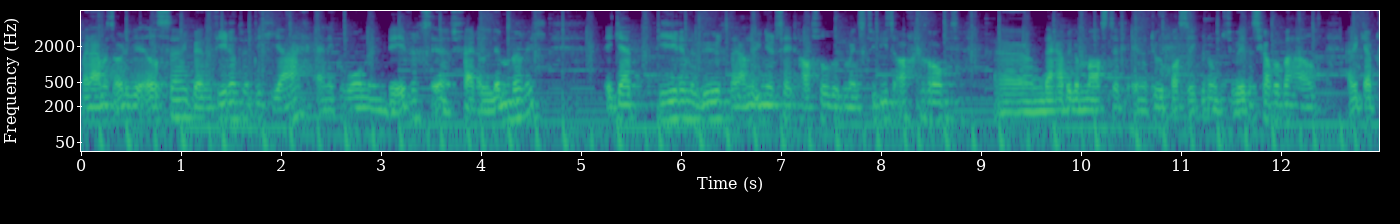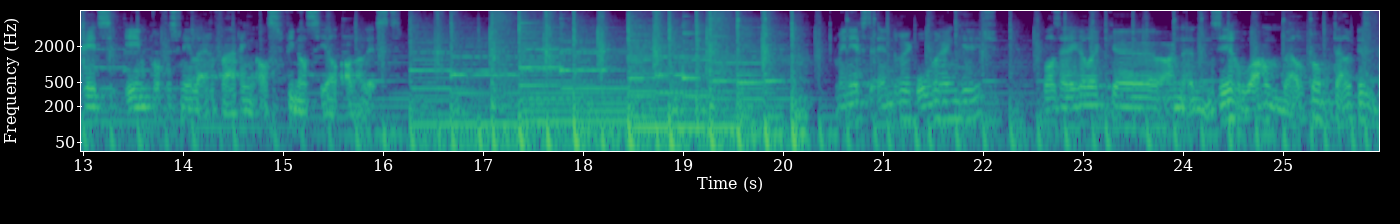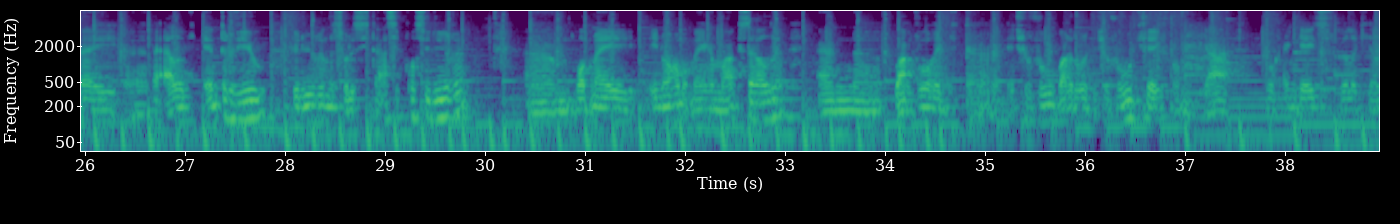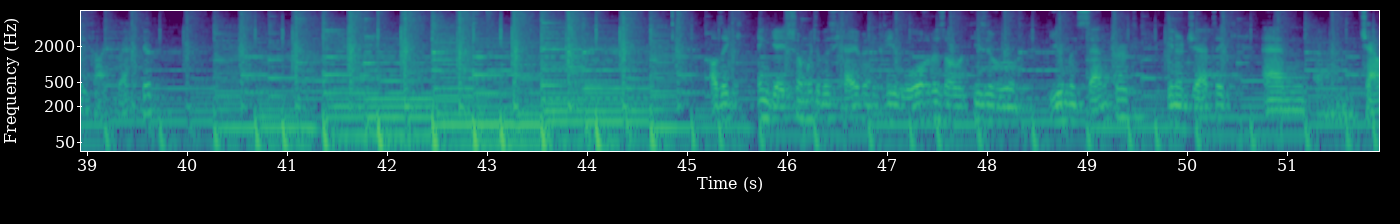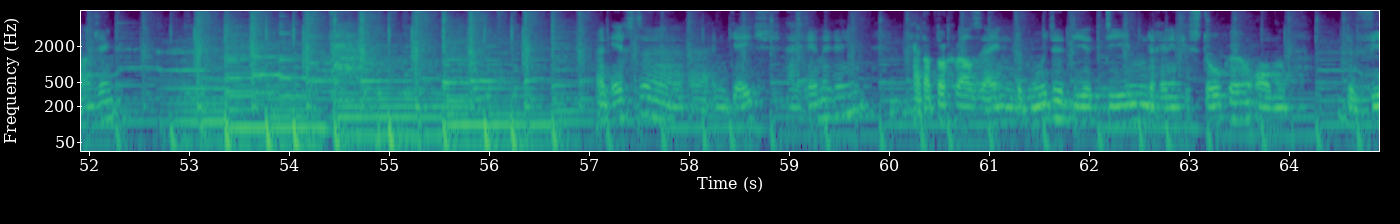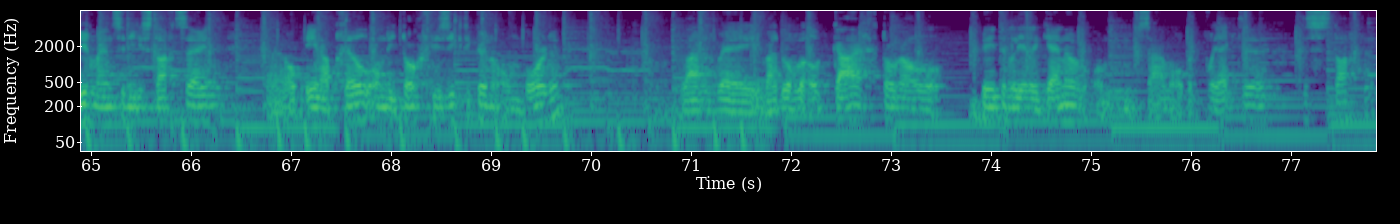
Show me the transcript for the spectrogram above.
Mijn naam is Olivier Ilsen, ik ben 24 jaar en ik woon in Bevers in het verre Limburg. Ik heb hier in de buurt aan de Universiteit Hasselt ook mijn studies afgerond. Ehm, daar heb ik een master in toegepaste economische wetenschappen behaald en ik heb reeds één professionele ervaring als financieel analist. Mijn eerste indruk over Engage was eigenlijk uh, een, zeer warm welkom telkens bij, uh, bij elk interview gedurende de sollicitatieprocedure. Um, wat mij enorm op mijn gemak stelde en uh, waarvoor ik, het gevoel, waardoor ik het gevoel kreeg van ja, voor Engage wil ik heel graag werken. Als ik Engage zou moeten beschrijven in drie woorden, zou ik kiezen voor human-centered, energetic en challenging. Een eerste uh, engage herinnering gaat dat toch wel zijn de moeite die het team erin heeft gestoken om de vier mensen die gestart zijn uh, op 1 april, om die toch fysiek te kunnen onboarden. Waar wij, waardoor we elkaar toch al beter leren kennen om samen op het project te starten.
